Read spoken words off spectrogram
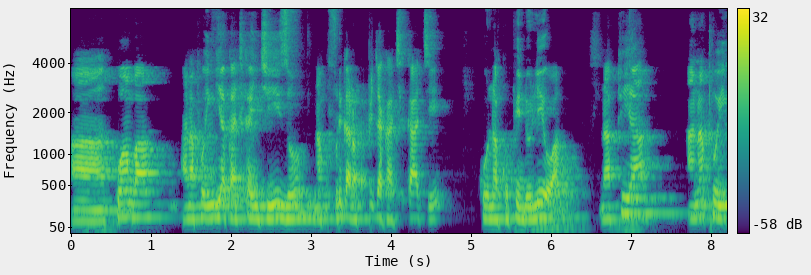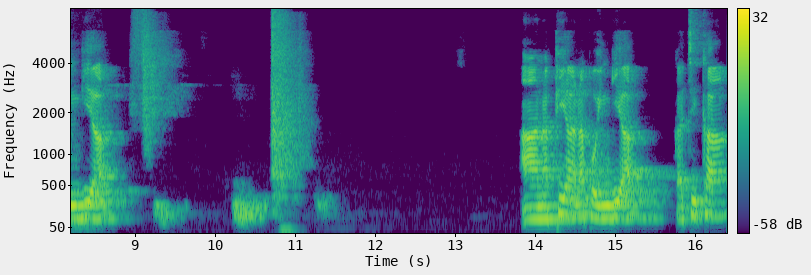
uh, kwamba anapoingia katika nchi hizo na kufurika na kupita katikati kuna kupinduliwa, na pia anapoingia na pia anapoingia katika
